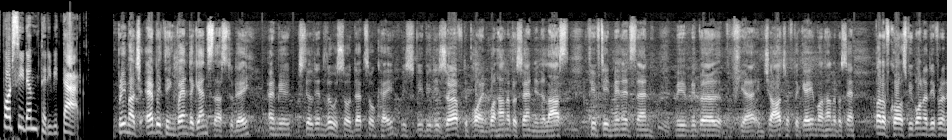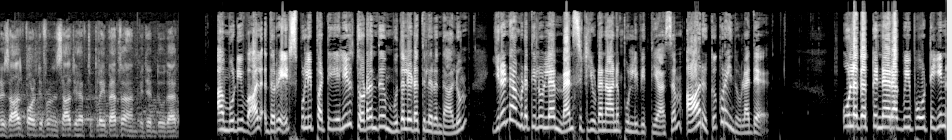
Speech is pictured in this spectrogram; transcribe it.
ஸ்போர்ட்ஸிடம் தெரிவித்தார் Pretty much everything went against us today, and we still didn't lose, so that's okay. We, we, we deserved the point 100% in the last 15 minutes. Then we, we were yeah, in charge of the game 100%. But of course, we want a different result. For a different result, you have to play better, and we didn't do that. அம்முடிவால் த ரேட்ஸ் புள்ளிப்பட்டியலில் தொடர்ந்து முதலிடத்திலிருந்தாலும் இரண்டாம் இடத்திலுள்ள மேன் சிட்டியுடனான புள்ளி வித்தியாசம் ஆறுக்கு குறைந்துள்ளது. உலகக்கிண்ண ரக்பி போட்டியின்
